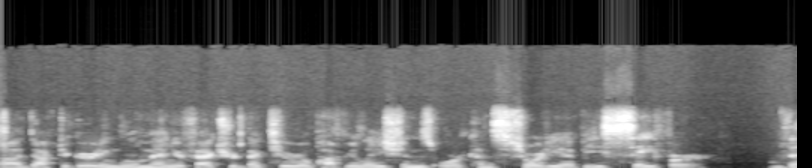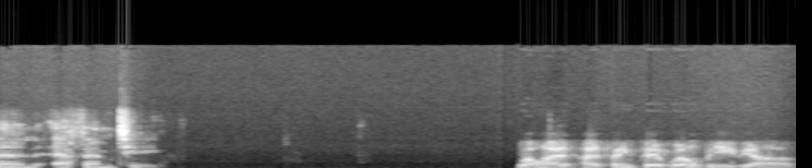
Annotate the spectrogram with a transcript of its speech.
uh, Dr. Gerding, will manufactured bacterial populations or consortia be safer than FMT? Well, I, I think they will be. Uh,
